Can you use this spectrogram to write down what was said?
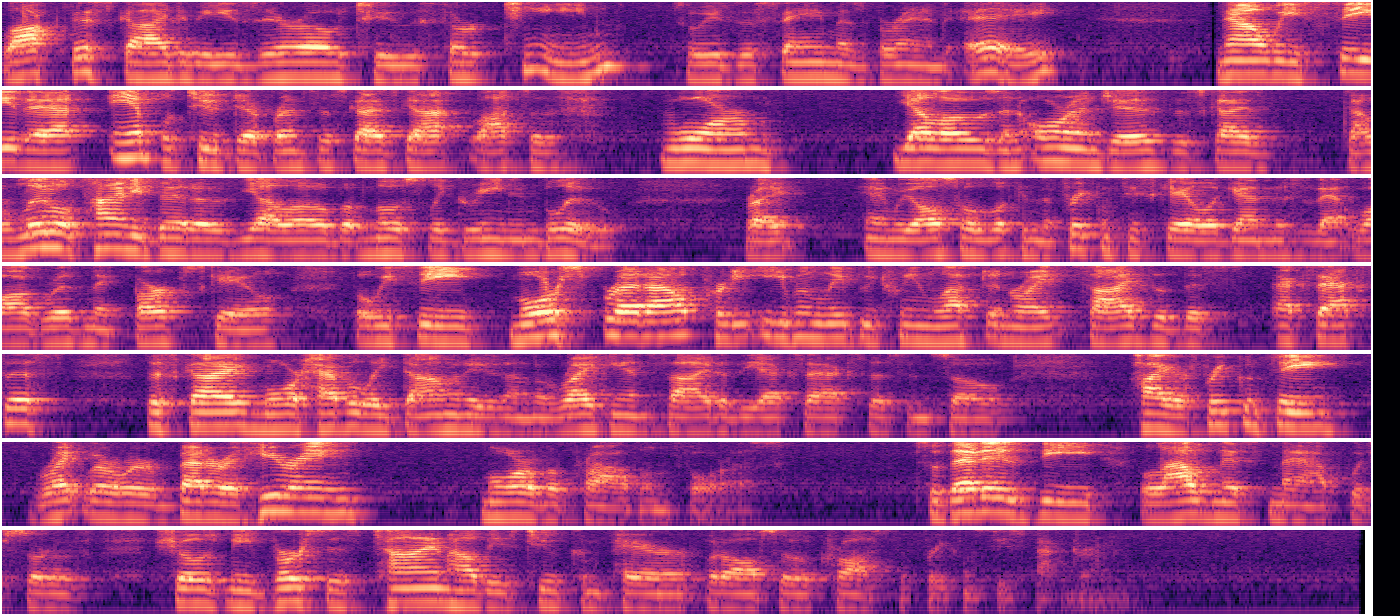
lock this guy to be 0 to 13, so he's the same as brand A. Now we see that amplitude difference. This guy's got lots of warm yellows and oranges. This guy's got a little tiny bit of yellow, but mostly green and blue, right? And we also look in the frequency scale again. This is that logarithmic bark scale, but we see more spread out pretty evenly between left and right sides of this x-axis. This guy more heavily dominated on the right-hand side of the x-axis, and so higher frequency, right where we're better at hearing, more of a problem for us. So that is the loudness map, which sort of shows me versus time how these two compare, but also across the frequency spectrum.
